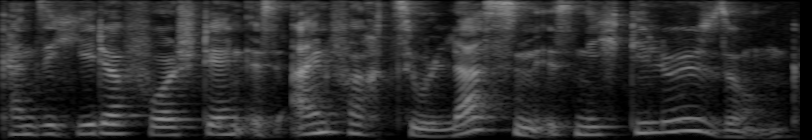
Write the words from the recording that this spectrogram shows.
kann sich jeder vorstellen, es einfach zu lassen, ist nicht die Lösung.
